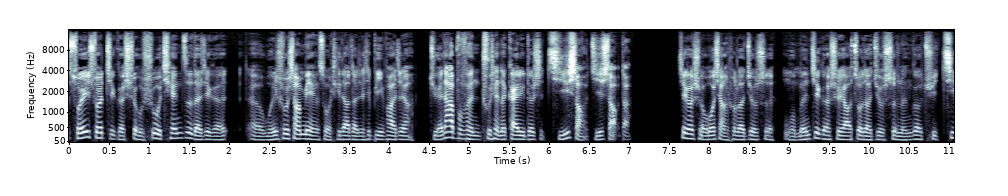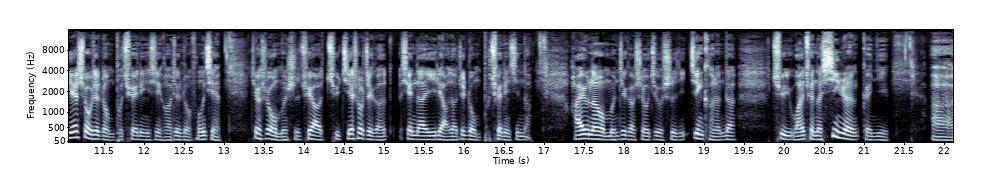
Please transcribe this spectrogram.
所以说这个手术签字的这个呃文书上面所提到的这些并发症，绝大部分出现的概率都是极少极少的。这个时候，我想说的就是，我们这个是要做的，就是能够去接受这种不确定性和这种风险。这个时候，我们是需要去接受这个现代医疗的这种不确定性的。还有呢，我们这个时候就是尽可能的去完全的信任给你，啊，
